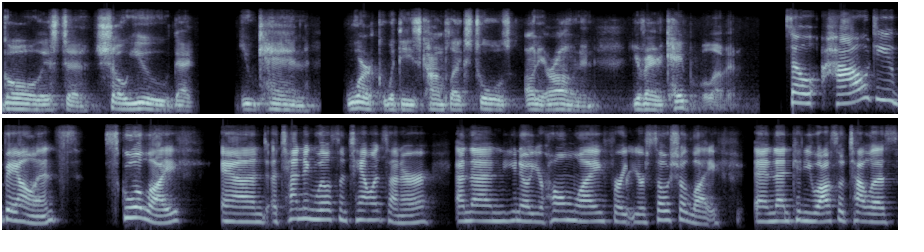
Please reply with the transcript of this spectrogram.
goal is to show you that you can work with these complex tools on your own and you're very capable of it. So, how do you balance school life and attending Wilson Talent Center and then, you know, your home life or your social life? And then can you also tell us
